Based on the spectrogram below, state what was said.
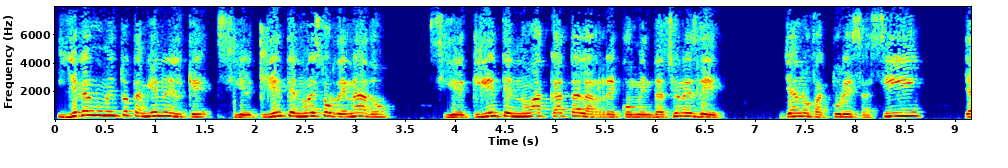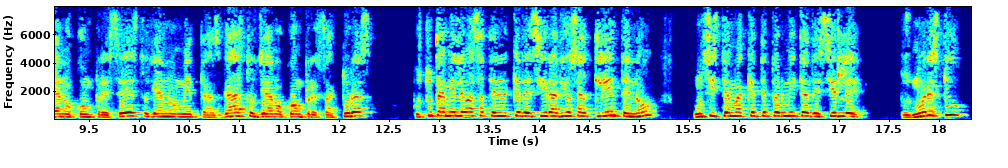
Y llega el momento también en el que si el cliente no es ordenado, si el cliente no acata las recomendaciones de ya no factures así, ya no compres esto, ya no metas gastos, ya no compres facturas, pues tú también le vas a tener que decir adiós al cliente, ¿no? Un sistema que te permita decirle, pues no eres tú.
